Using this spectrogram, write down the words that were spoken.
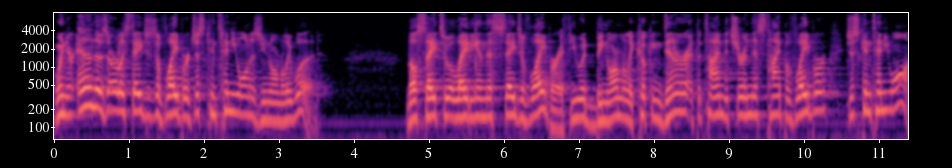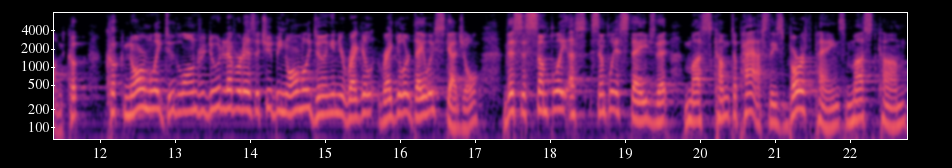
when you're in those early stages of labor, just continue on as you normally would. They'll say to a lady in this stage of labor, if you would be normally cooking dinner at the time that you're in this type of labor, just continue on. Cook, cook normally, do the laundry, do whatever it is that you'd be normally doing in your regular, regular daily schedule. This is simply a, simply a stage that must come to pass. These birth pains must come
